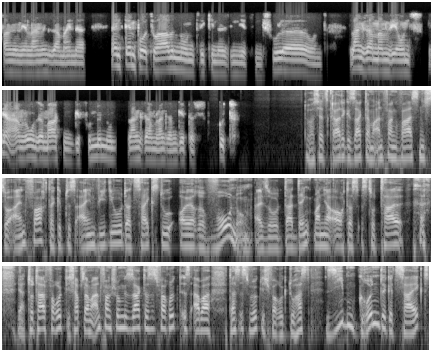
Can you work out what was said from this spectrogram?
fangen wir langsam eine, ein Tempo zu haben und die Kinder sind jetzt in Schule und langsam haben wir uns, ja, haben wir unsere Marken gefunden und langsam, langsam geht das gut. Du hast jetzt gerade gesagt, am Anfang war es nicht so einfach. Da gibt es ein Video, da zeigst du eure Wohnung. Also da denkt man ja auch, das ist total, ja, total verrückt. Ich habe es am Anfang schon gesagt, dass es verrückt ist, aber das ist wirklich verrückt. Du hast sieben Gründe gezeigt,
